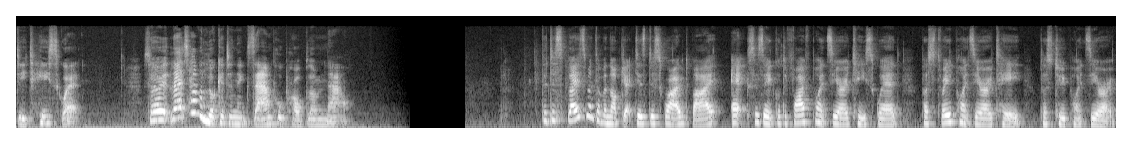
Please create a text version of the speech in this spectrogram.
dt squared. So let's have a look at an example problem now. The displacement of an object is described by x is equal to 5.0 t squared plus 3.0 t plus 2.0.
